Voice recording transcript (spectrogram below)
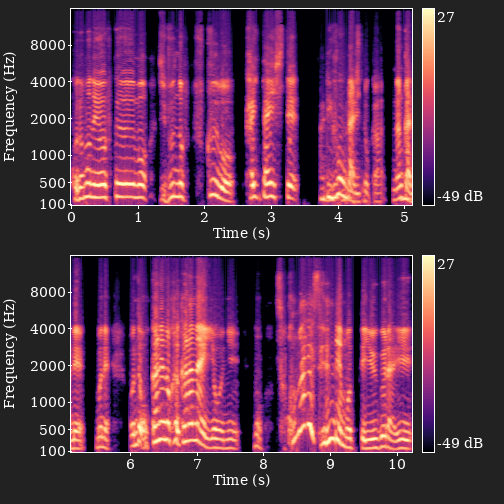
子供の洋服も自分の服を解体して、リフォームたりとか、なんかね、もうね、ほんとお金のかからないように、もうそこまでせんでもっていうぐらい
